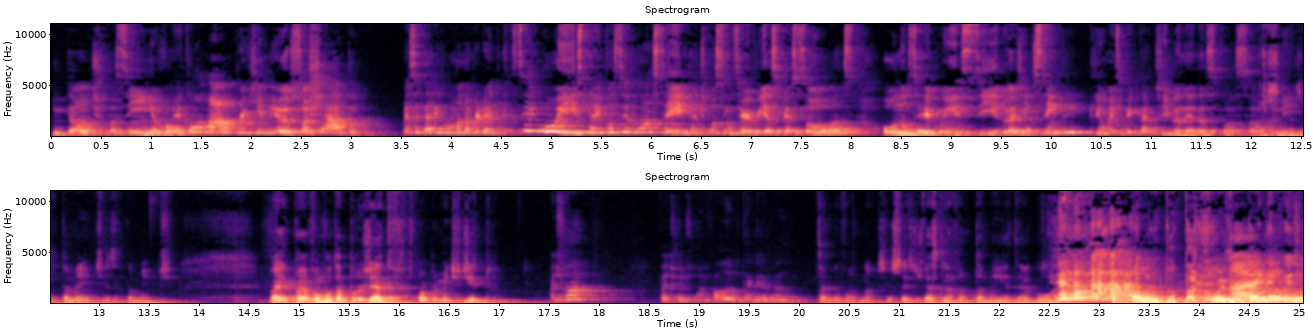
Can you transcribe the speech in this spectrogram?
Então, tipo assim, eu vou reclamar porque, meu, eu sou chato. Mas você tá reclamando, na verdade, porque você é egoísta e você não aceita, tipo assim, servir as pessoas ou não ser reconhecido. A gente sempre cria uma expectativa, né, da situação. Sim, ali. exatamente, exatamente. Vai, vai, vamos voltar pro projeto, propriamente dito? Pode continuar falando, tá gravando. Tá gravando, não. Se você estivesse gravando também até agora, falando tanta coisa, não tá Ai, depois de gravando.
